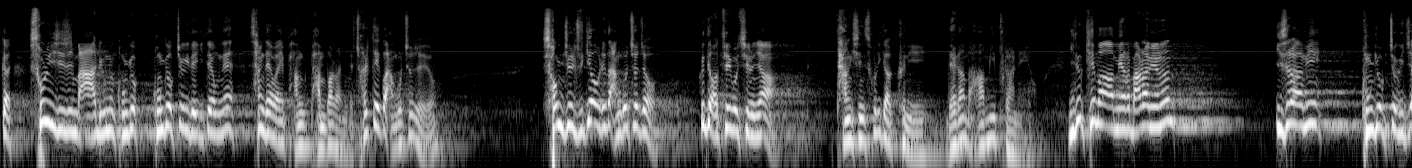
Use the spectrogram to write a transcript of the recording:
그러니까 소리 지르지 마 이러면 공격 공격적이 되기 때문에 상대방이 반, 반발합니다. 절대 그거 안 고쳐져요. 성질 죽여 그래도 안 고쳐져. 근데 어떻게 고치느냐? 당신 소리가 크니 내가 마음이 불안해요. 이렇게 마음이 말하면은 이 사람이 공격적이지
